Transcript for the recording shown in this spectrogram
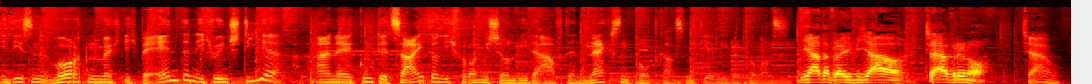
In diesen Worten möchte ich beenden. Ich wünsche dir eine gute Zeit und ich freue mich schon wieder auf den nächsten Podcast mit dir, lieber Thomas. Ja, da freue ich mich auch. Ciao, Bruno. Ciao.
